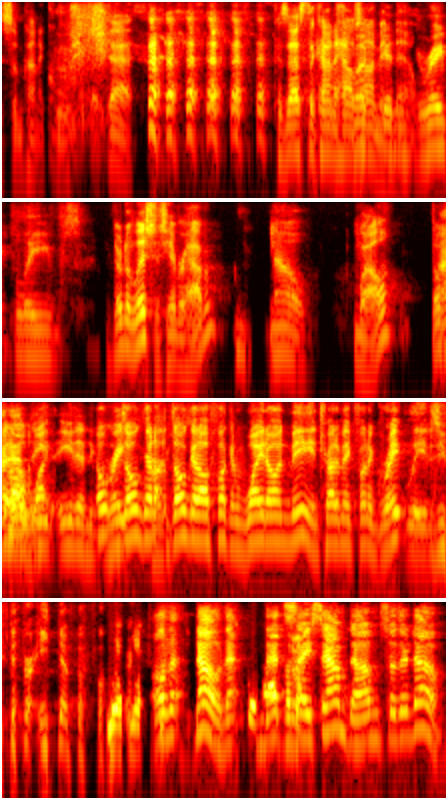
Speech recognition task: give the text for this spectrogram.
some kind of cool shit like that. Because that's the kind of house I'm in now. Grape leaves. They're delicious. You ever have them? No. Well, don't get all white. eat, eat Don't, don't get all- don't get all fucking white on me and try to make fun of grape leaves. You've never eaten them before. Yeah, yeah, Oh, that no, that that's they sound dumb, so they're dumb.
